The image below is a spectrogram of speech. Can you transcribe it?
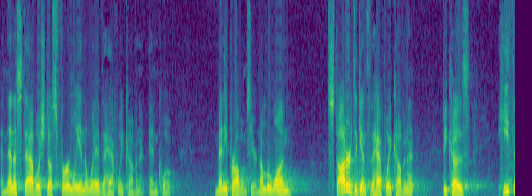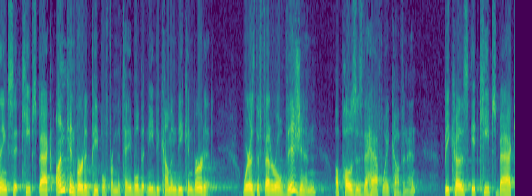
and then established us firmly in the way of the halfway covenant. End quote. Many problems here. Number one, Stoddard's against the halfway covenant because he thinks it keeps back unconverted people from the table that need to come and be converted. Whereas the federal vision opposes the halfway covenant because it keeps back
